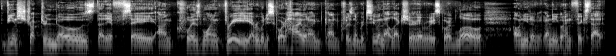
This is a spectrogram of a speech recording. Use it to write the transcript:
the instructor knows that if say on quiz one and three everybody scored high but on, on quiz number two in that lecture everybody scored low oh i need to i need to go ahead and fix that.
